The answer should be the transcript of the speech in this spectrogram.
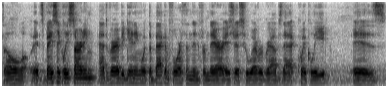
So it's basically starting at the very beginning with the back and forth, and then from there, it's just whoever grabs that quick lead is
